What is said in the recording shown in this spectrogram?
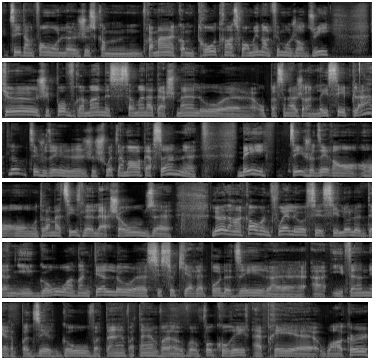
Tu sais, dans le fond, on l'a juste comme vraiment comme trop transformé dans le film aujourd'hui que j'ai pas vraiment nécessairement d'attachement euh, au personnage Hunley. C'est plate, là. Je veux dire, je souhaite la mort à personne. Mais, je veux dire, on, dramatise la chose. Là, encore une fois, là, c'est, là le dernier go en tant que tel. Là, euh, c'est ça qui arrête pas de dire euh, à Ethan. Il arrête pas de dire go, va-t'en, va-t'en, va, courir après Walker.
